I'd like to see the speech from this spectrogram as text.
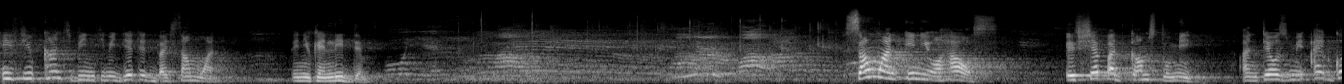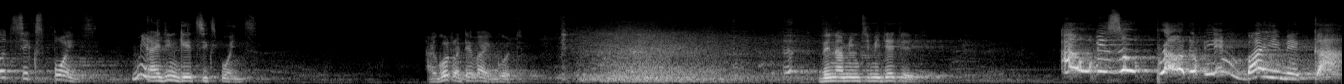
If you can't be intimidated by someone, then you can lead them. Someone in your house, if shepherd comes to me and tells me, I got six points, me, I didn't get six points. I got whatever I got. then I'm intimidated. I will be so proud of him, buy him a car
